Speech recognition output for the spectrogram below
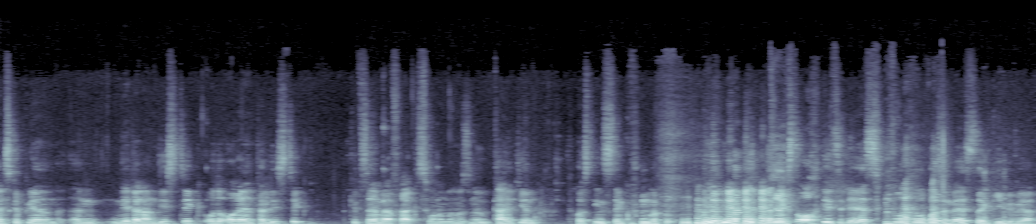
in Skribieren in Niederlandistik oder Orientalistik. Gibt es nicht mehr Fraktionen. Man muss nur kandidieren, hast instant gewonnen. du kriegst 8 ECDS pro, pro, pro Semester, gib ihm ja.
